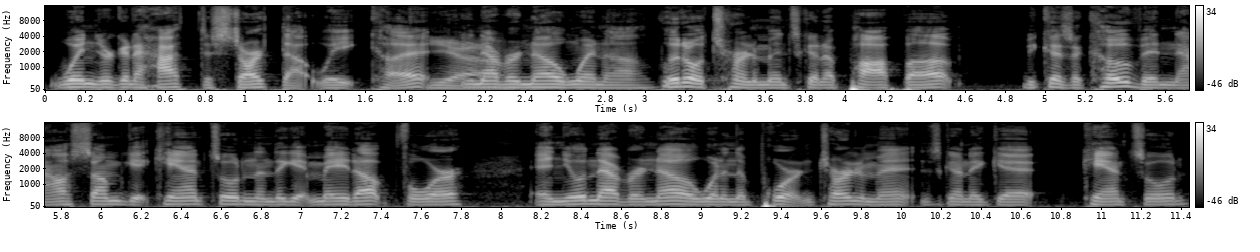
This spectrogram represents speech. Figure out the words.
when you're going to have to start that weight cut. Yeah. You never know when a little tournament's going to pop up because of COVID now. Some get canceled and then they get made up for, and you'll never know when an important tournament is going to get canceled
